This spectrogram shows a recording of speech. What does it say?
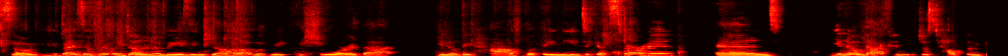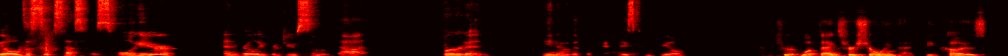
So you guys have really done an amazing job of making sure that you know they have what they need to get started. And you know, that can just help them build a successful school year and really reduce some of that burden, you know, that the families can feel. Sure. Well, thanks for showing that because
